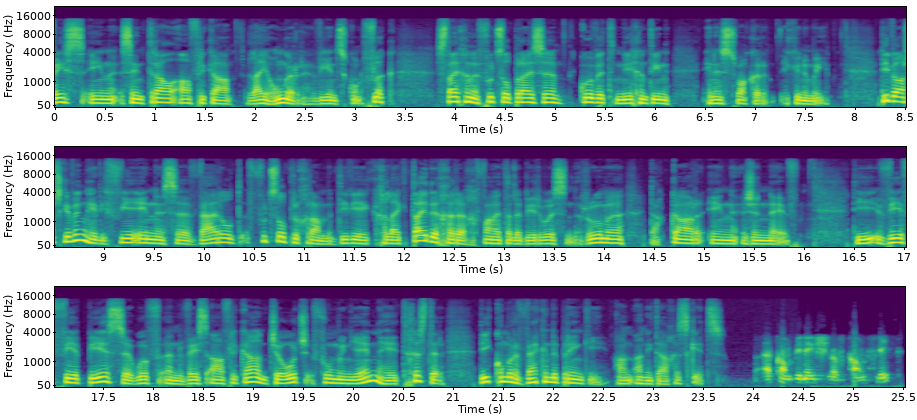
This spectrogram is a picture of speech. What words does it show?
Wes- en Sentraal-Afrika ly honger weens konflik stygende voedselpryse, COVID-19 en 'n swakker ekonomie. Die waarskuwing het die VN se Wêreldvoedselprogram die week gelyktydig gerig vanuit hulle bureaus in Rome, Dakar en Genève. Die WFP se hoof in Wes-Afrika, George Fuminyen, het gister die kommerwekkende prentjie aan Anita geskets. A combination of conflict,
